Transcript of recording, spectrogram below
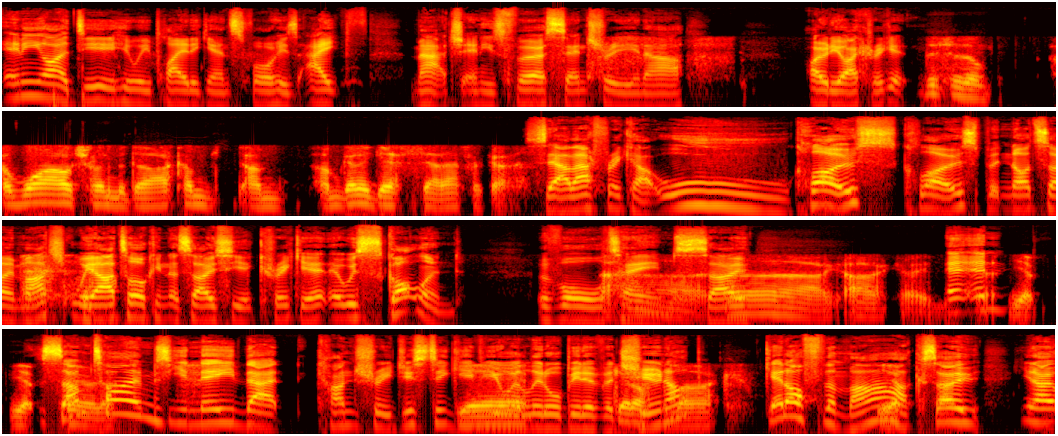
any idea who he played against for his eighth match and his first century in uh, ODI cricket? This is a, a wild shot in the dark. I'm I'm I'm going to guess South Africa. South Africa. Ooh, close, close, but not so much. We are talking associate cricket. It was Scotland, of all teams. So Ah, ah, okay. And- yep, yep. sometimes you need that country just to give you a little bit of a Get off the tune up, get off the mark. So you know.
